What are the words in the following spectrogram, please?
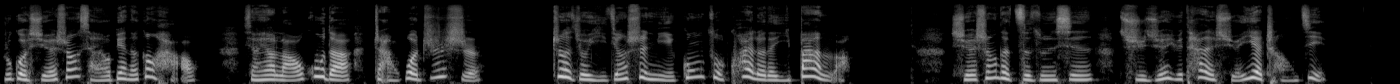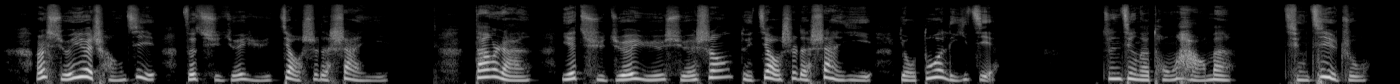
如果学生想要变得更好，想要牢固地掌握知识，这就已经是你工作快乐的一半了。学生的自尊心取决于他的学业成绩，而学业成绩则取决于教师的善意，当然也取决于学生对教师的善意有多理解。尊敬的同行们，请记住，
